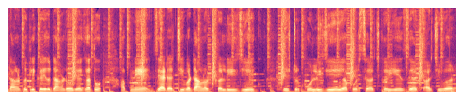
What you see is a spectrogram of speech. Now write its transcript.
डाउनलोड पर क्लिक करिए तो डाउनलोड हो जाएगा। तो अपने जेड अर्चीवर डाउनलोड कर लीजिए प्ले स्टोर खोल लीजिए, या फिर सर्च करिए जेड अर्चीवर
